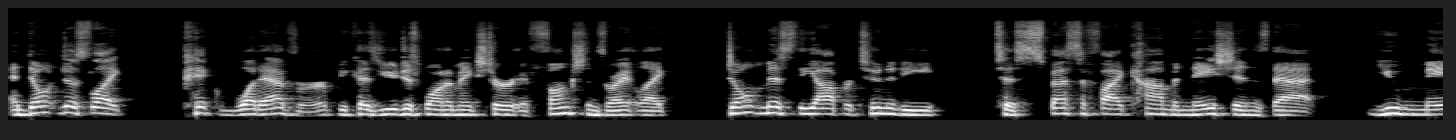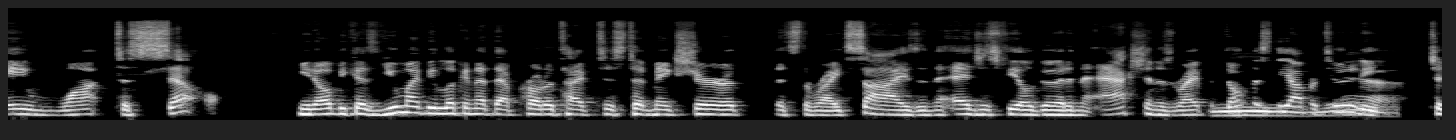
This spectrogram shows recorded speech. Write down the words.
and don't just like pick whatever because you just want to make sure it functions right. Like don't miss the opportunity to specify combinations that you may want to sell, you know, because you might be looking at that prototype just to make sure it's the right size and the edges feel good and the action is right, but don't miss the mm, opportunity yeah. to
